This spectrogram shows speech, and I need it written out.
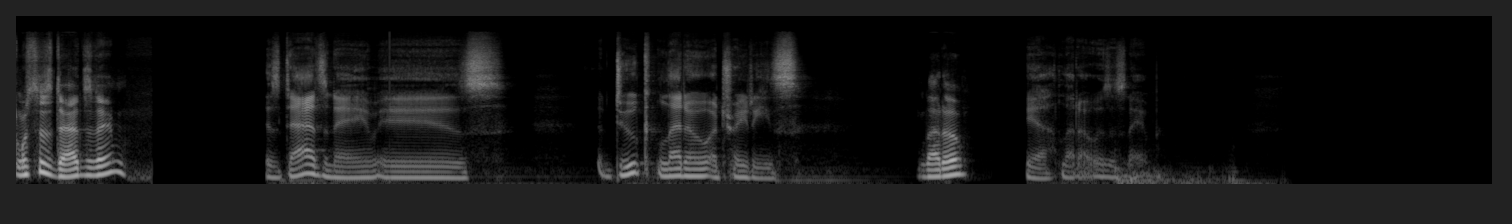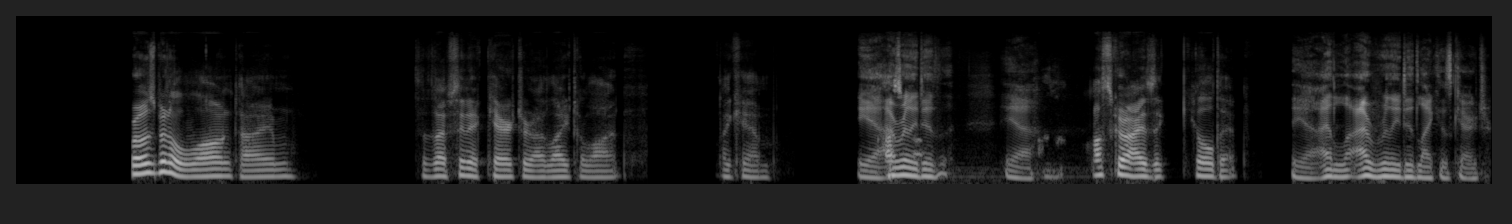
What's his dad's name? His dad's name is Duke Leto Atreides. Leto. Yeah, Leto is his name. Bro, it's been a long time since I've seen a character I liked a lot, like him. Yeah, I really did. Yeah, Oscar Isaac killed it. yeah, I I really did like his character.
